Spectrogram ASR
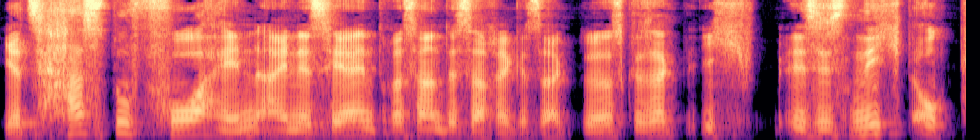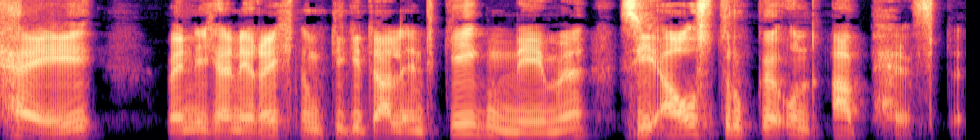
Jetzt hast du vorhin eine sehr interessante Sache gesagt. Du hast gesagt, ich, es ist nicht okay, wenn ich eine Rechnung digital entgegennehme, sie ausdrucke und abhefte.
